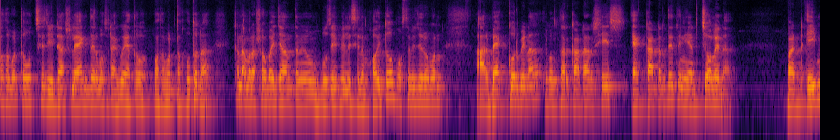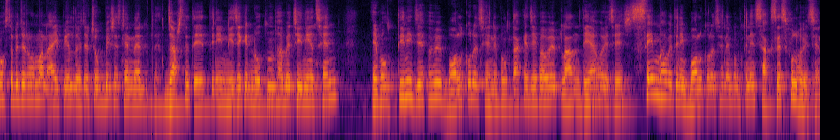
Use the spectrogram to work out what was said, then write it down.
কথাবার্তা হচ্ছে যেটা আসলে এক দেড় বছর আগে এত কথাবার্তা হতো না। কারণ আমরা সবাই জানতাম এবং বুঝে ফেলেছিলাম, হয়তো মুস্তাফিজুর রহমান আর ব্যাক করবে না এবং তার কাটার শেষ, এক কাটারতে তিনি আর চলে না। বাট এই মোস্তাফিজুর রহমান আইপিএল দু হাজার চব্বিশে চেন্নাইয়ের জার্সিতে তিনি নিজেকে নতুনভাবে চিনিয়েছেন এবং তিনি যেভাবে বল করেছেন এবং তাকে যেভাবে প্ল্যান দেয়া হয়েছে, সেমভাবে তিনি বল করেছেন এবং তিনি সাকসেসফুল হয়েছেন।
